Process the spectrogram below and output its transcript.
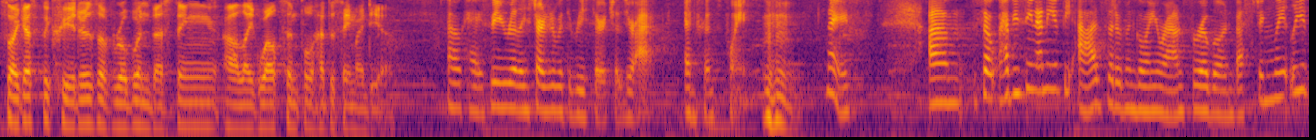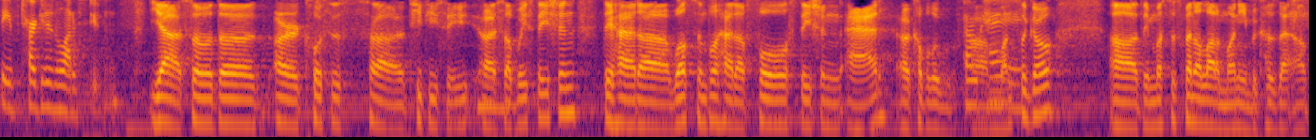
So I guess the creators of robo investing, uh, like Wealthsimple, had the same idea. Okay, so you really started with research as your entrance point. Mm-hmm. Nice. Um, so, have you seen any of the ads that have been going around for robo investing lately? They've targeted a lot of students. Yeah. So the our closest uh, TTC uh, mm-hmm. subway station, they had uh, Wealthsimple had a full station ad a couple of uh, okay. months ago. Uh, they must have spent a lot of money because that up,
